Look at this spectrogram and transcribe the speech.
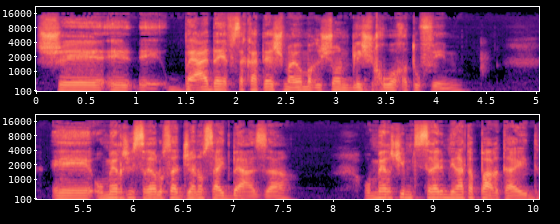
שבעד הפסקת אש מהיום הראשון בלי שחרור החטופים, אה, אומר שישראל עושה ג'נוסייד בעזה, אומר שישראל היא מדינת אפרטהייד.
